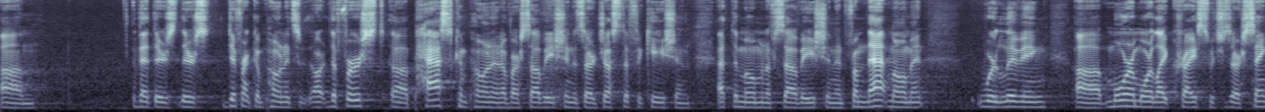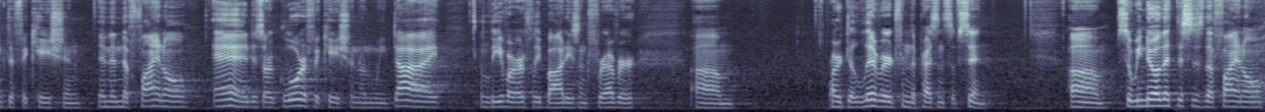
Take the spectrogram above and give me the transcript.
um, that there's, there's different components. The first uh, past component of our salvation is our justification at the moment of salvation. And from that moment, we're living uh, more and more like Christ, which is our sanctification. And then the final end is our glorification when we die and leave our earthly bodies and forever um, are delivered from the presence of sin. Um, so we know that this is the final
